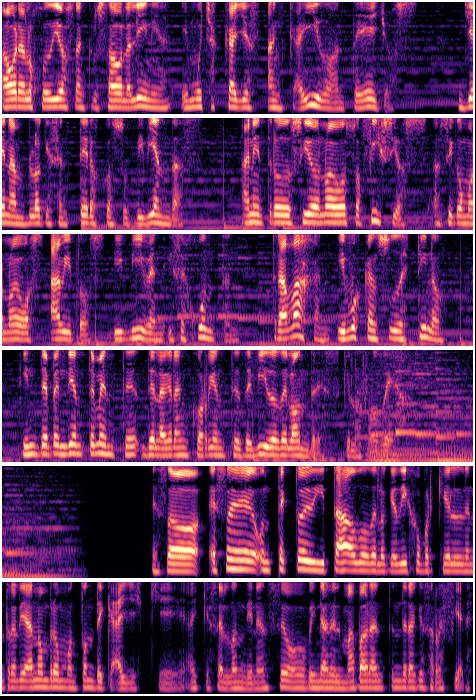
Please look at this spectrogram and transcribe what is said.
Ahora los judíos han cruzado la línea y muchas calles han caído ante ellos. Llenan bloques enteros con sus viviendas. Han introducido nuevos oficios, así como nuevos hábitos, y viven y se juntan, trabajan y buscan su destino independientemente de la gran corriente de vida de Londres que los rodea. Eso, eso es un texto editado de lo que dijo porque él en realidad nombra un montón de calles que hay que ser londinense o mirar el mapa para entender a qué se refiere.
